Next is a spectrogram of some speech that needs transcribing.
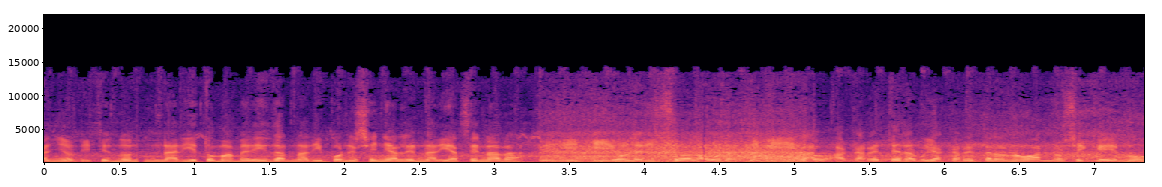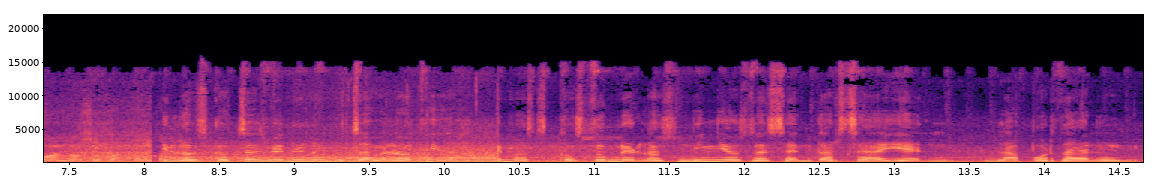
años diciendo, nadie toma medidas, nadie pone señales, nadie hace nada. Y, yo le he dicho a la Guardia Civil, a carretera, voy a carretera, no al no sé qué, no al no sé cuánto. Y los coches vienen a mucha velocidad. Hemos costumbre los niños de sentarse ahí en la puerta del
